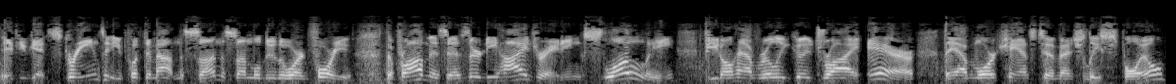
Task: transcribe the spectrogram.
If you get screens and you put them out in the sun, the sun will do the work for you. The problem is as they're dehydrating slowly, if you don't have really good dry air, they have more chance to eventually spoil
